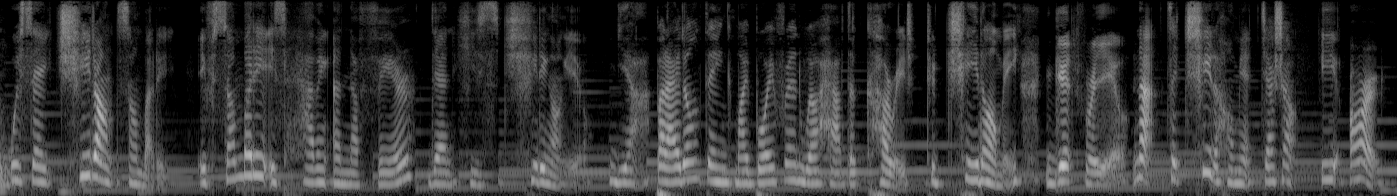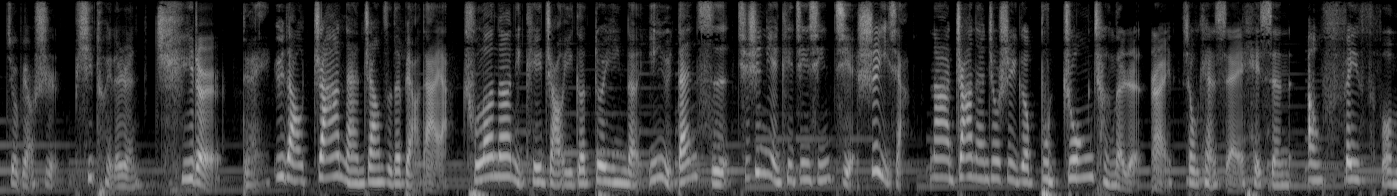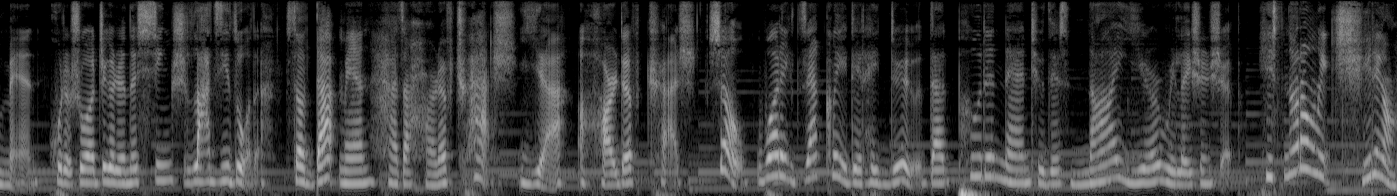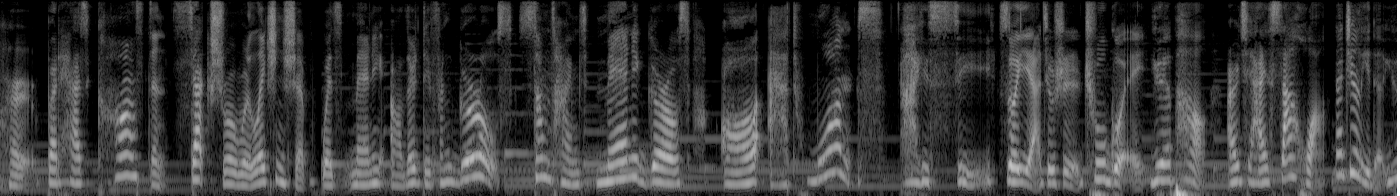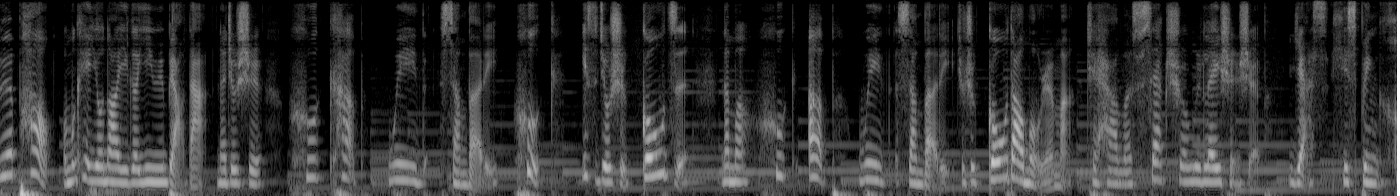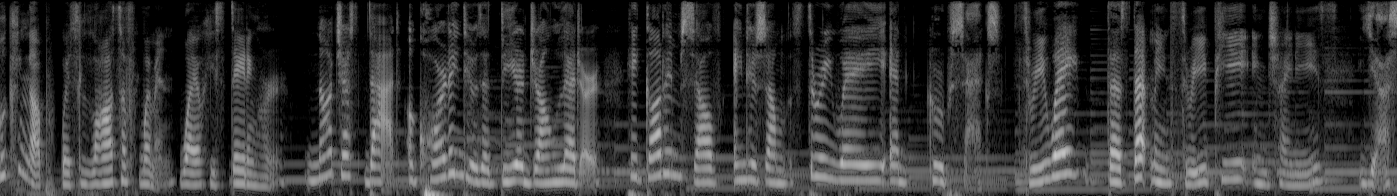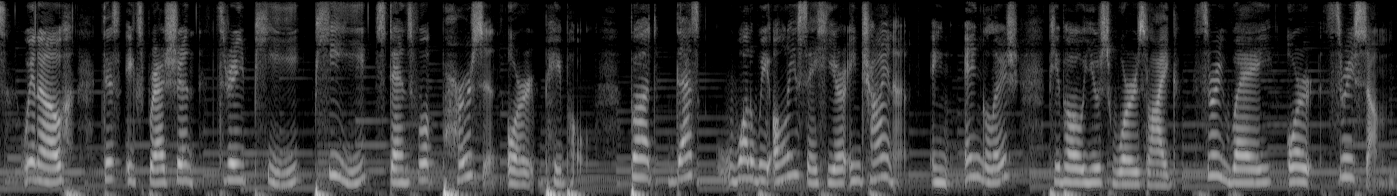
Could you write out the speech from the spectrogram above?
we say cheat on somebody. If somebody is having an affair, then he's cheating on you. Yeah, but I don't think my boyfriend will have the courage to cheat on me. Good for you. 那在 cheat 后面加上 er 就表示劈腿的人 cheater。对，遇到渣男这样子的表达呀，除了呢，你可以找一个对应的英语单词，其实你也可以进行解释一下。 那渣男就是一个不忠诚的人，right? So we can say he's an unfaithful man，或者说这个人的心是垃圾做的。 So that man has a heart of trash. Yeah, a heart of trash. So, what exactly did he do that put an end to this nine-year relationship? He's not only cheating on her, but has constant sexual relationship with many other different girls. Sometimes many girls all at once. I see，所以啊，就是出轨、约炮，而且还撒谎。那这里的约炮，我们可以用到一个英语表达，那就是 hook up with somebody。hook 意思就是钩子，那么 hook up with somebody 就是勾到某人嘛，to have a sexual relationship。 Yes, he's been hooking up with lots of women while he's dating her. Not just that, according to the Dear John letter, he got himself into some three-way and group sex. Three way? Does that mean 3P in Chinese? Yes, we know this expression 3P, P stands for person or people. But that's what we only say here in China. In English, people use words like three way or threesome.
